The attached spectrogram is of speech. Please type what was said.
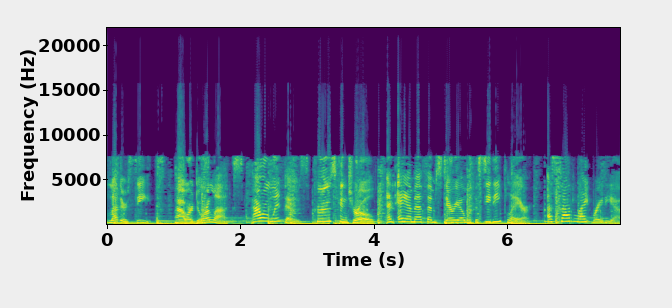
leather seats, power door locks, power windows, cruise control, an AM FM stereo with a CD player, a satellite radio.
